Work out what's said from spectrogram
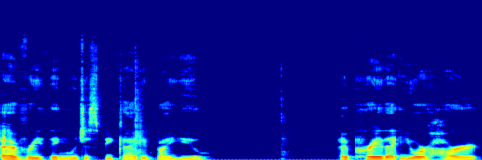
everything would just be guided by you. I pray that your heart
